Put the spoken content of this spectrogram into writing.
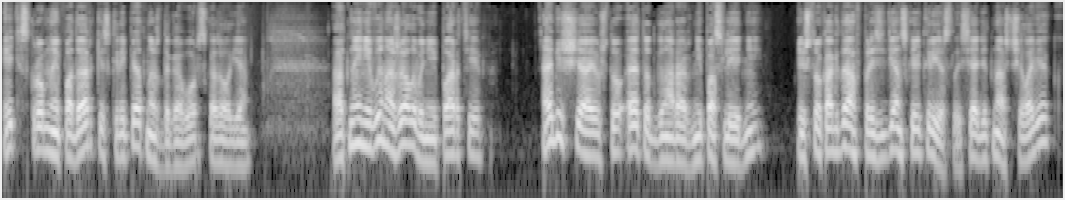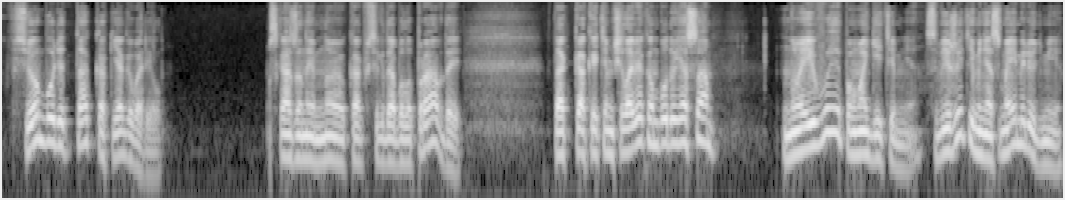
«Эти скромные подарки скрепят наш договор», — сказал я. «Отныне вы на жаловании партии, Обещаю, что этот гонорар не последний, и что когда в президентское кресло сядет наш человек, все будет так, как я говорил. Сказанное мною, как всегда, было правдой, так как этим человеком буду я сам. Но и вы помогите мне, свяжите меня с моими людьми.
